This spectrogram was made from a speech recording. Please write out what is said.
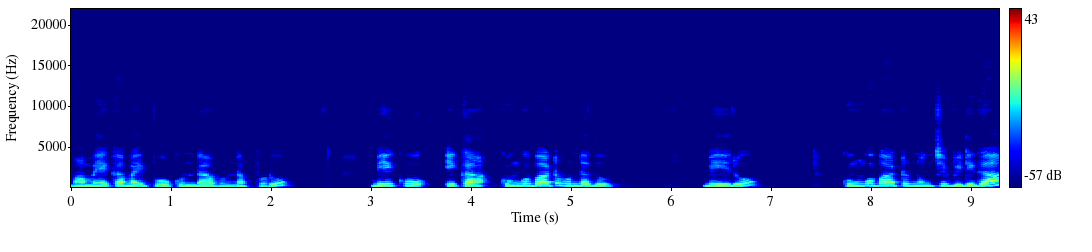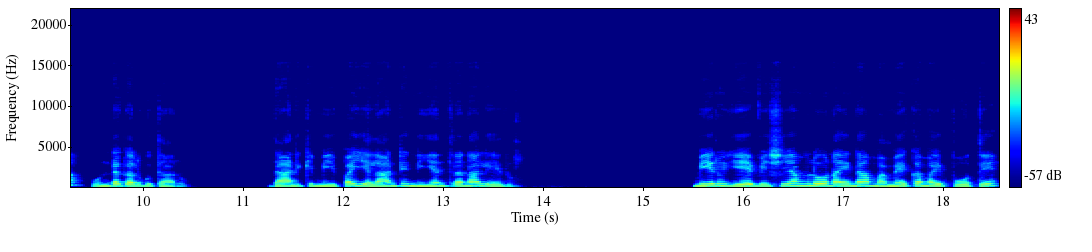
మమేకమైపోకుండా ఉన్నప్పుడు, మీకు ఇక కుంగుబాటు ఉండదు. మీరు కుంగుబాటు నుంచి విడిగా ఉండగలుగుతారు. దానికి మీపై ఎలాంటి నియంత్రణ లేదు. మీరు ఏ విషయంలోనైనా మమేకమైపోతే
